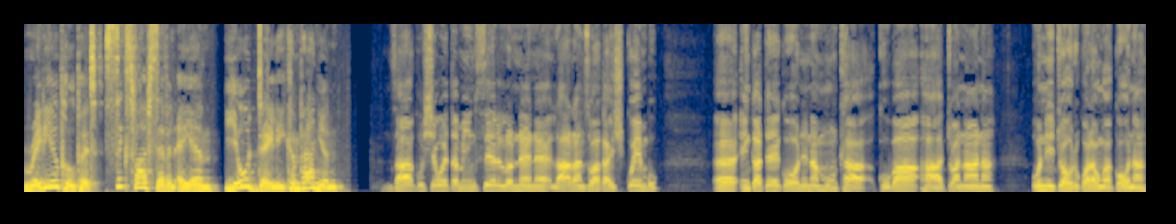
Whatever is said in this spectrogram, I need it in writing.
Radio Pulpit 657 AM your daily companion. ndzhaku xeweta miyingiseri lonene laha rhandziwaka hi xikwembu eh i nkateko ni namuntlha ku va ha ha twanana. U ni twa u ri kwala u nga kona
